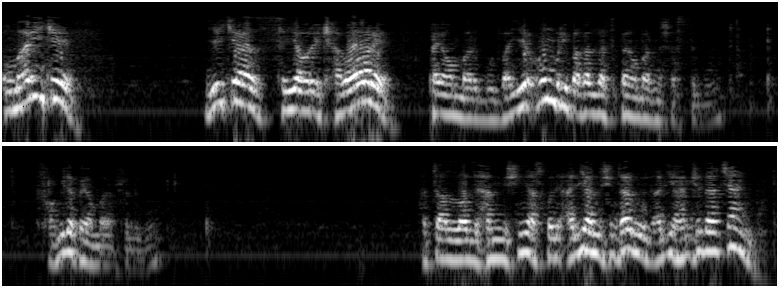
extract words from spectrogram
عمری که یکی از سیار کبار پیامبر بود و یه عمری بغل دست پیامبر نشسته بود فامیل پیامبرم شده بود. حتی الله همنشینی از خود علی هم نشینتر بود. علی همیشه در جنگ بود.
